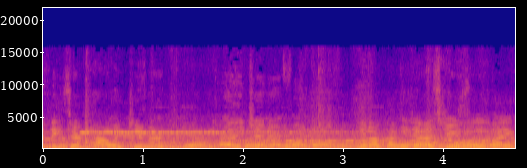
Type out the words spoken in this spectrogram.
And these are Kylie Jenner. Yeah. Kylie Jenner, five dollars. You know, Kylie Jenner's usually like,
